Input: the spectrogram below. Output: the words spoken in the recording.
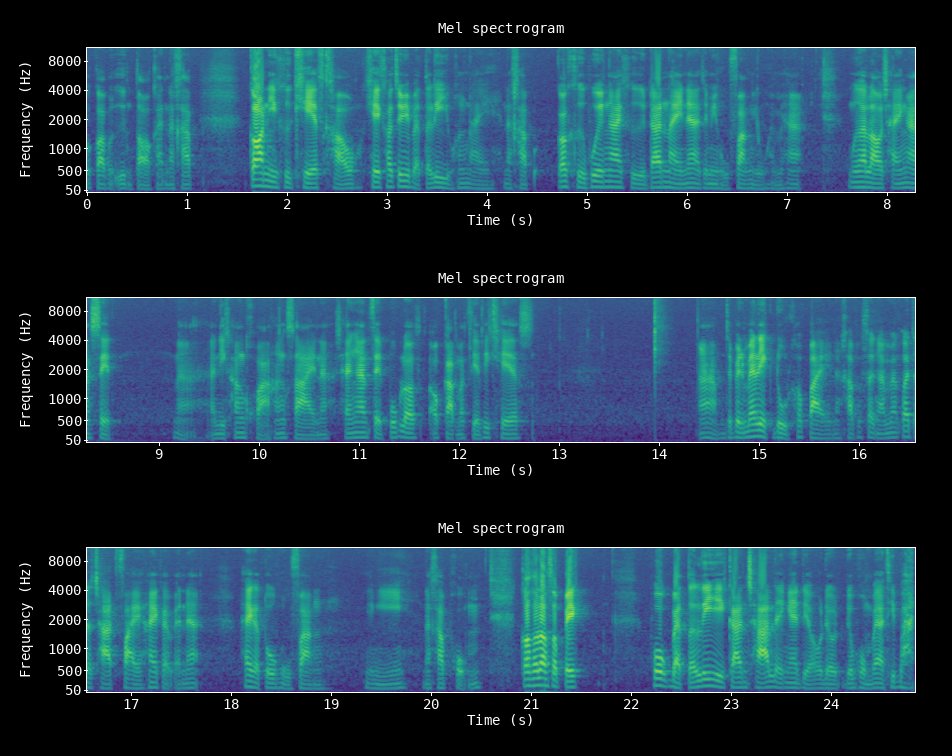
ประกอบอื่นต่อกันนะครับก้อนนี้คือเคสเขาเคสเขาจะมีแบตเตอรี่อยู่ข้างในนะครับก็คือพูดง่ายๆคือด้านในเนี่ยจะมีหูฟังอยู่เห็นไหมฮะเมื่อเราใช้งานเสร็จนะอันนี้ข้างขวาข้างซ้ายนะใช้งานเสร็จปุ๊บเราเอากลับมาเสียบที่เคสอ่ามันจะเป็นแม่เหล็กดูดเข้าไปนะครับสังนั้นมันก็จะชาร์จไฟให้กับอันเนี้ยให้กับตัวหูฟัง อย่างนี้นะครับผมก็สำหรับสเปคพวกแบตเตอรี่การชาร์จอะไรเงี้ยเดี๋ยวเดี๋ยวเดี๋ยวผมไปอธิบาย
